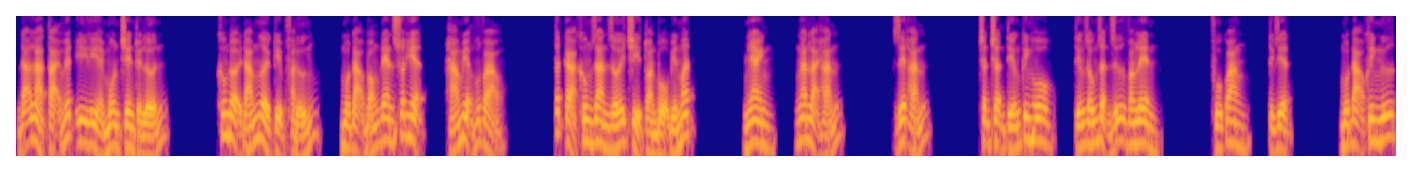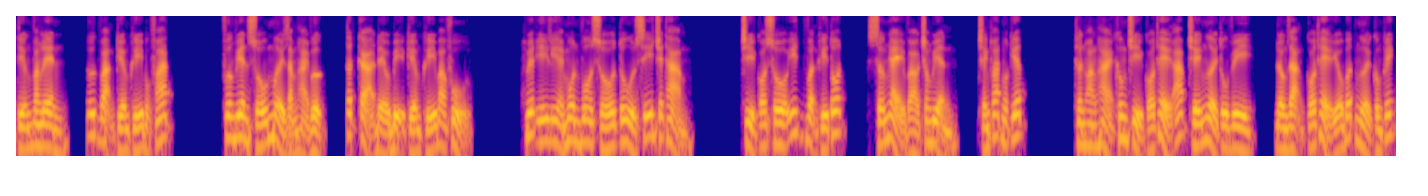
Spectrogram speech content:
đã là tại huyết y hải môn trên thuyền lớn. Không đợi đám người kịp phản ứng một đạo bóng đen xuất hiện, há miệng hút vào. Tất cả không gian giới chỉ toàn bộ biến mất. Nhanh, ngăn lại hắn. Giết hắn. Trận trận tiếng kinh hô, tiếng giống giận dữ vang lên. Phú quang, tịch diệt. Một đạo khinh ngữ tiếng vang lên, ước vạn kiếm khí bộc phát. Phương viên số mười dặm hải vực, tất cả đều bị kiếm khí bao phủ. Huyết ý hải môn vô số tu sĩ chết thảm. Chỉ có số ít vận khí tốt, sớm nhảy vào trong biển, tránh thoát một kiếp. Thần hoàng hải không chỉ có thể áp chế người tu vi, đồng dạng có thể yếu bất người công kích.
